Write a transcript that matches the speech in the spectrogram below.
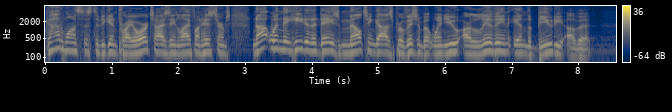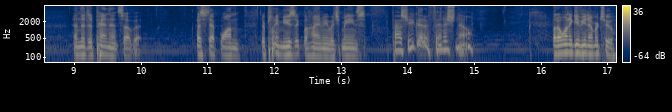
God wants us to begin prioritizing life on His terms, not when the heat of the day is melting God's provision, but when you are living in the beauty of it and the dependence of it. That's step one. They're playing music behind me, which means, Pastor, you got to finish now. But I want to give you number two,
